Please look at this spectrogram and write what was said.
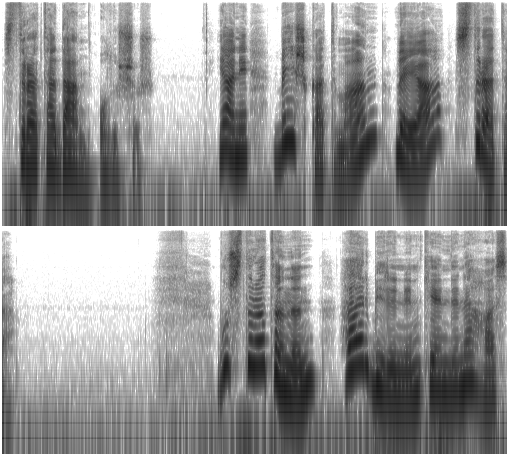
stratadan oluşur. Yani beş katman veya strata. Bu stratanın her birinin kendine has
